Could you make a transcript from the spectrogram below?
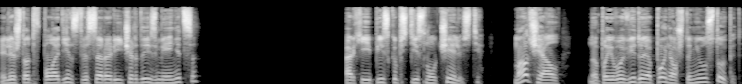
Или что-то в паладинстве сэра Ричарда изменится?» Архиепископ стиснул челюсти. Молчал, но по его виду я понял, что не уступит.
